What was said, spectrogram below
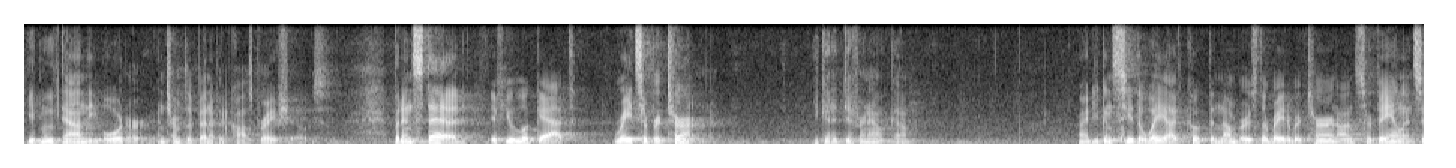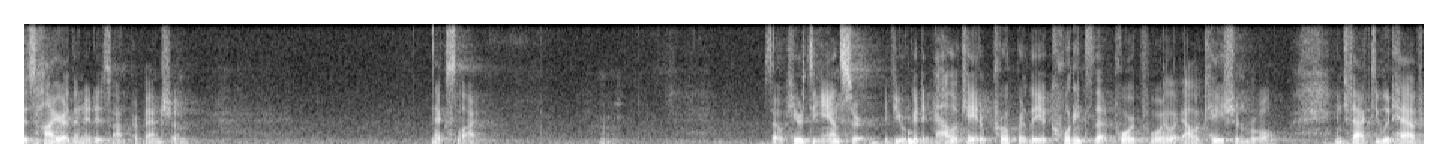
You'd move down the order in terms of benefit cost ratios. But instead, if you look at rates of return, you get a different outcome. Right? You can see the way I've cooked the numbers, the rate of return on surveillance is higher than it is on prevention. Next slide. Hmm. So here's the answer. If you were going to allocate appropriately according to that portfolio allocation rule, in fact, you would have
